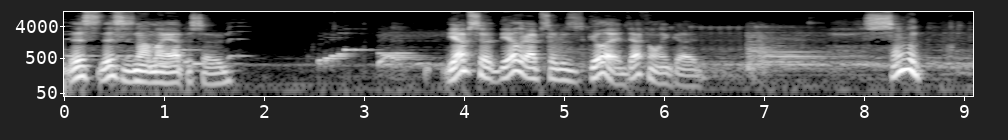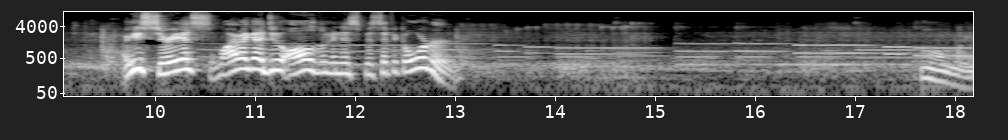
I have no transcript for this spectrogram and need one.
This this is not my episode. The episode, the other episode was good, definitely good. Son of a... Are you serious? Why do I gotta do all of them in a specific order? Oh my...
